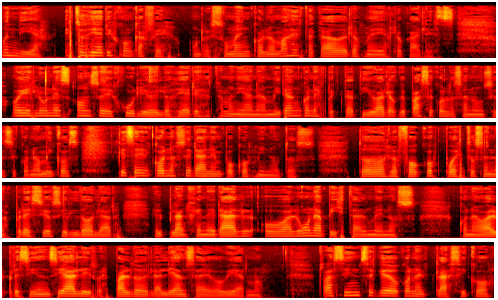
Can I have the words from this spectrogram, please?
Buen día, estos diarios con café, un resumen con lo más destacado de los medios locales. Hoy es lunes 11 de julio y los diarios de esta mañana miran con expectativa lo que pase con los anuncios económicos que se conocerán en pocos minutos. Todos los focos puestos en los precios y el dólar, el plan general o alguna pista al menos, con aval presidencial y respaldo de la alianza de gobierno. Racing se quedó con el clásico,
